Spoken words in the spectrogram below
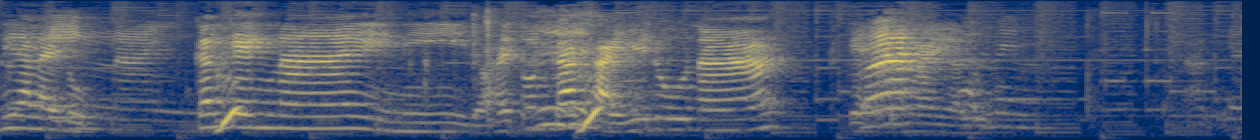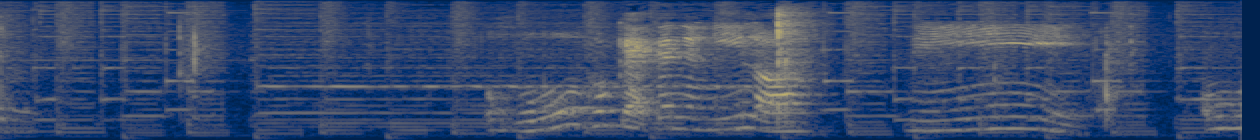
นี่อะไรลูกกางเกงในนี่ เดี๋ยวให้ต้นกล้าใส่ให้ดูนะ แกะยังไงอะลูก อ้โหเขาแกะกันอย่างนี้เหรอ นี่ โอ้โห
